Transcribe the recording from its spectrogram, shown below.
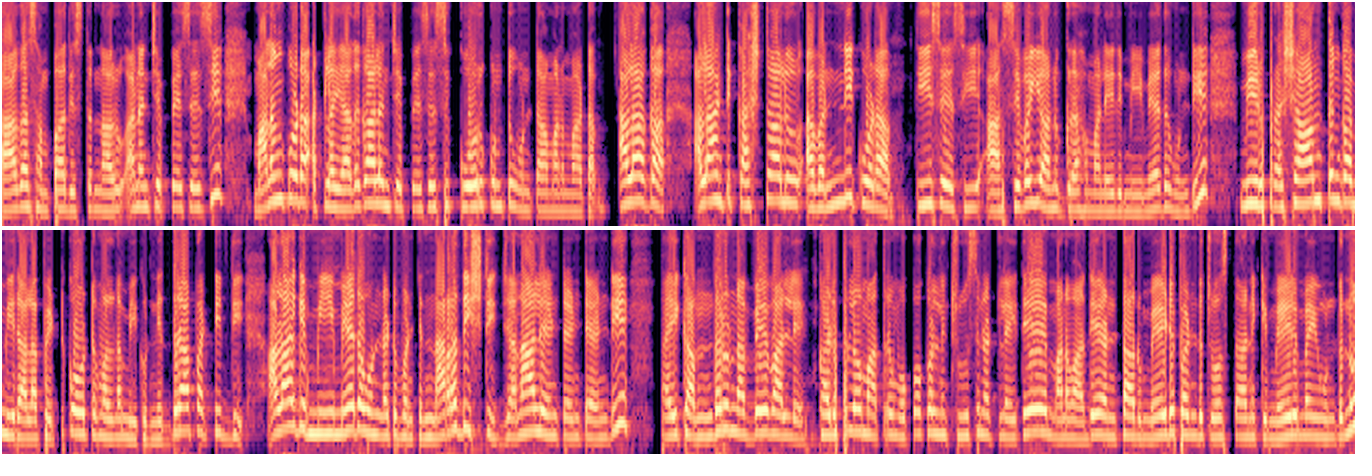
బాగా సంపాదిస్తున్నారు అని చెప్పేసేసి మనం కూడా అట్లా ఎదగాలని చెప్పేసేసి కోరుకుంటూ ఉంటామన్నమాట. అలాగా అలాంటి కష్టాలు అవన్నీ కూడా తీసేసి ఆ శివయ్య అనుగ్రహం అనేది మీ మీద ఉండి మీరు ప్రశాంతంగా మీరు అలా పెట్టుకోవటం వలన మీకు నిద్ర పట్టిద్ది. అలాగే మీ మీద ఉన్నటువంటి నరదిష్టి జనాలు ఏంటంటే అండి పైకి అందరూ నవ్వే వాళ్ళే కడుపులో మాత్రం ఒక్కొక్కరిని చూసినట్లయితే మనం అదే అంటారు మేడిపండు చూస్తానికి మేలిమై ఉండును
